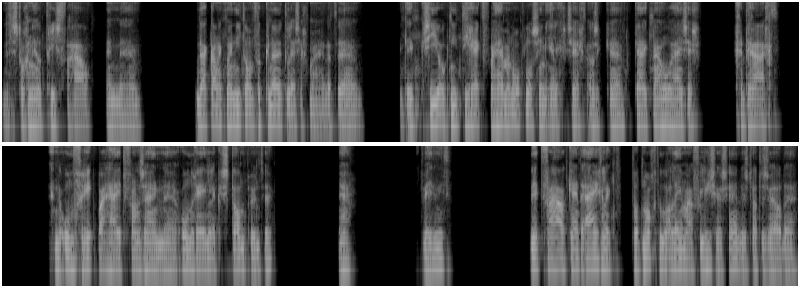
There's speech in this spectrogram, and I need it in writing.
het is toch een heel triest verhaal. En uh, daar kan ik me niet om verkneukelen, zeg maar. Dat, ik, ik, zie ook niet direct voor hem een oplossing, eerlijk gezegd. Als ik kijk naar hoe hij zich gedraagt. En de onwrikbaarheid van zijn onredelijke standpunten. Ja, ik weet het niet dit verhaal kent eigenlijk tot nog toe alleen maar verliezers. Hè? Dus dat is, wel de,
